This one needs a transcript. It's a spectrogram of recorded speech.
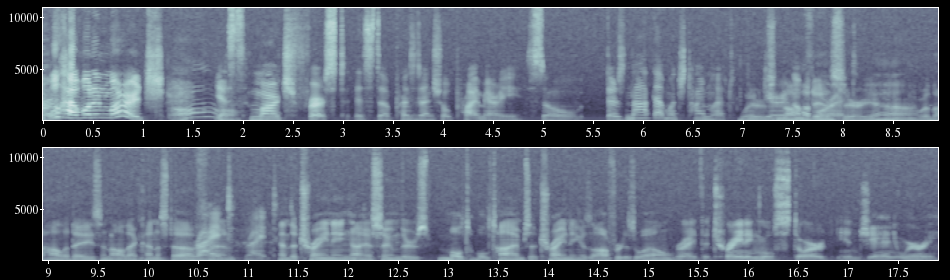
right. we'll have one in March. Oh, Yes, March 1st is the presidential primary. So there's not that much time left. We're There's gearing not, up for is it. there? Yeah, with the holidays and all that kind of stuff. Right, and, right. And the training, I assume there's multiple times that training is offered as well. right, the training will start in January.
